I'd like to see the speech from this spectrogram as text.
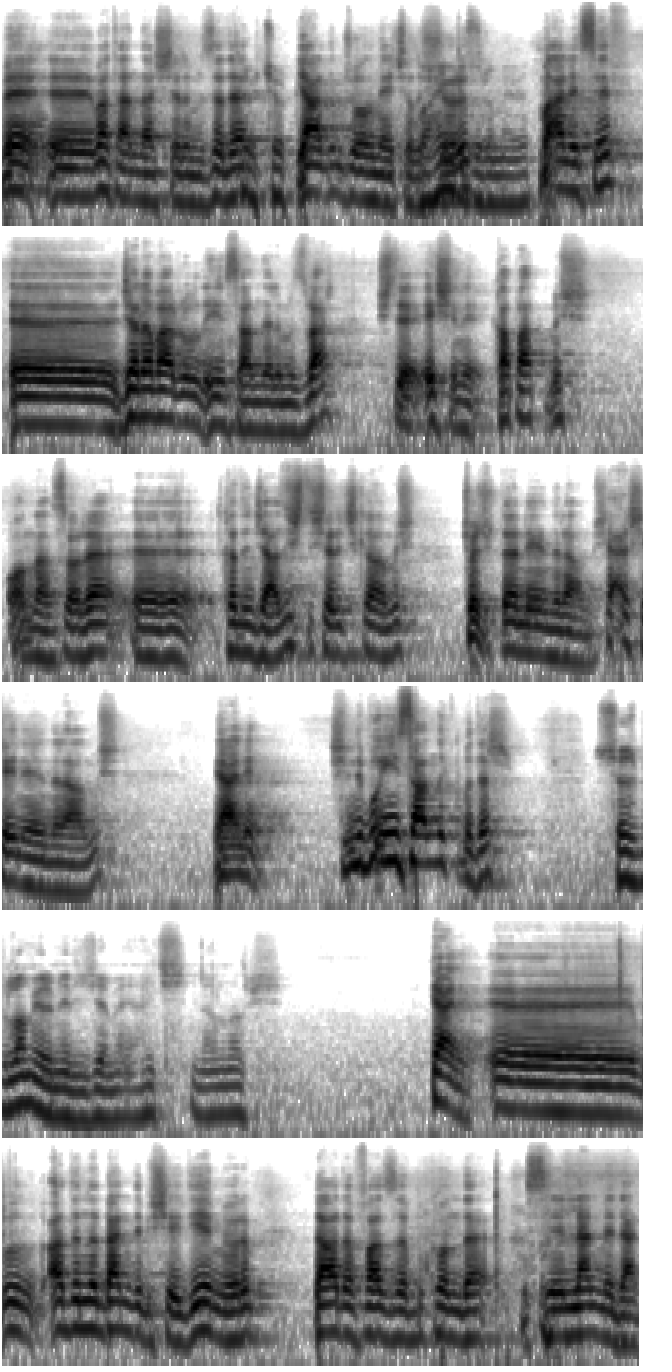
ne ve e, vatandaşlarımıza da Tabii çok yardımcı olmaya çalışıyoruz. durum, evet. Maalesef e, canavar ruhlu insanlarımız var. İşte eşini kapatmış. Ondan sonra e, kadıncağız hiç dışarı çıkamamış. Çocuklarını elinden almış. Her şeyini elinden almış. Yani şimdi bu insanlık mıdır? Söz bulamıyorum ne diyeceğime ya. Hiç inanılmaz bir şey. Yani e, bu adını ben de bir şey diyemiyorum. Daha da fazla bu konuda sinirlenmeden,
